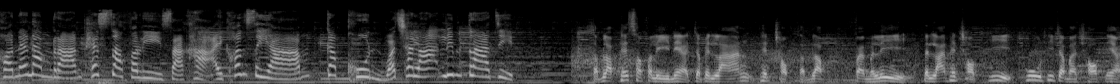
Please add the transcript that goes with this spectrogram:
ขอแนะนำร้านเพชรซาฟารีสาขาไอคอนสยาม กับคุณวัชระลิมตราจิต สำหรับเพชรซ a ฟารีเนี่ยจะเป็นร้านเพชรช็อปสำหรับ Family เป็นร้านเพชรช็อปที่ผู้ที่จะมาช็อปเนี่ย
